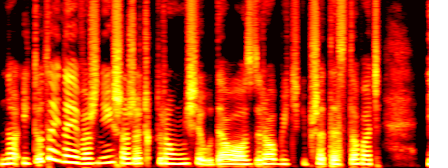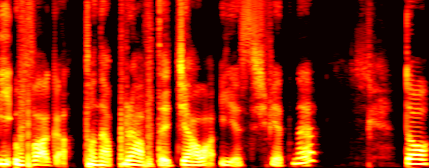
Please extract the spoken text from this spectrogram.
No i tutaj najważniejsza rzecz, którą mi się udało zrobić i przetestować, i uwaga, to naprawdę działa i jest świetne, to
